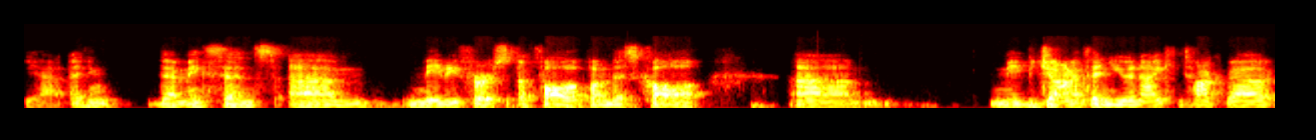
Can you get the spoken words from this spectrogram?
Yeah, I think that makes sense. Um, maybe first a follow up on this call. Um, maybe Jonathan, you and I can talk about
